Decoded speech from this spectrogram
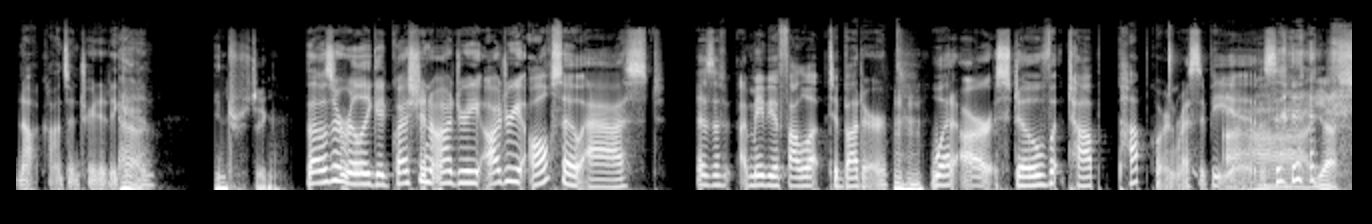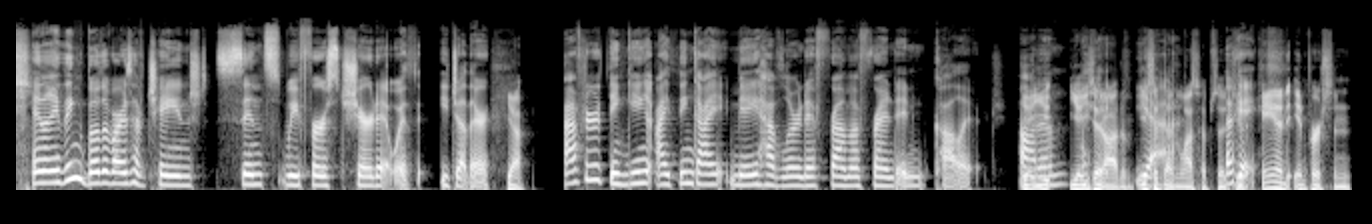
not concentrated again. Interesting. That was a really good question, Audrey. Audrey also asked, as a maybe a follow up to butter, Mhm. what our stove top popcorn recipe is. Ah, yes. and I think both of ours have changed since we first shared it with each other. Yeah. After thinking, I think I may have learned it from a friend in college. Yeah, you, Autumn. yeah, you said autumn. You said that in the last episode Okay. too, and in person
